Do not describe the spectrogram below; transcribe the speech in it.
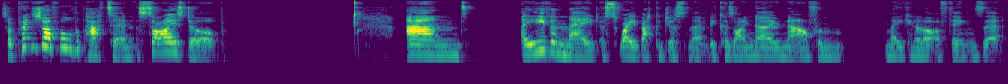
So I printed off all the pattern, sized up, And I even made a sway back adjustment because I know now from making a lot of things that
